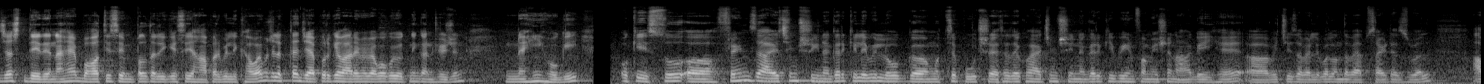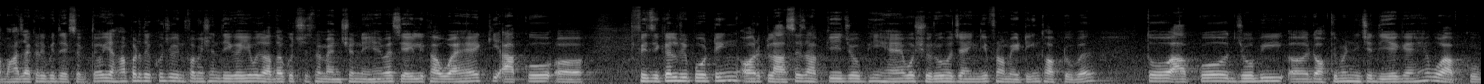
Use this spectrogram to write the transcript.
जस्ट दे देना है। बहुत ही सिंपल तरीके से यहाँ पर भी लिखा हुआ है। मुझे लगता है जयपुर के बारे में भी आपको कोई उतनी कन्फ्यूज़न नहीं होगी। Okay so friends I H M Srinagar के लिए भी लोग uh, मुझसे पूछ रहे थे। देखो आई एच एम श्रीनगर की भी इन्फॉर्मेशन आ गई है which is available on the website as well आप वहाँ जाकर भी देख सकते हो। यहाँ पर देखो जो इन्फॉर्मेशन दी गई है वो ज़्यादा कुछ इसमें मेंशन नहीं है। बस यही लिखा हुआ है कि आपको फ़िज़िकल uh, रिपोर्टिंग और क्लासेस आपकी जो भी हैं वो शुरू हो जाएँगी फ्रॉम एटीन अक्टूबर तो आपको जो भी डॉक्यूमेंट uh, नीचे दिए गए हैं वो आपको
